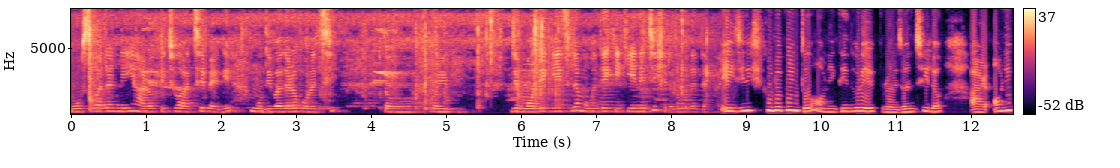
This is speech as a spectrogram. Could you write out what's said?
সমস্ত বাজার নেই আরও কিছু আছে ব্যাগে। মুদি বাজারও করেছি। তো ওই যে মলে গিয়েছিলাম, ওখান থেকে কী কী এনেছি সেটা তোমাদের দেখা এই জিনিসগুলো কিন্তু অনেক দিন ধরে প্রয়োজন ছিল আর অনেক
